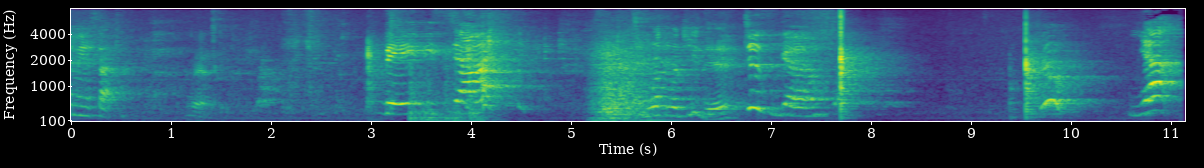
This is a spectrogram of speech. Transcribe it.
Let me stop. That's good. Baby stop. What, what you did? Just go. Whew. Yuck.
